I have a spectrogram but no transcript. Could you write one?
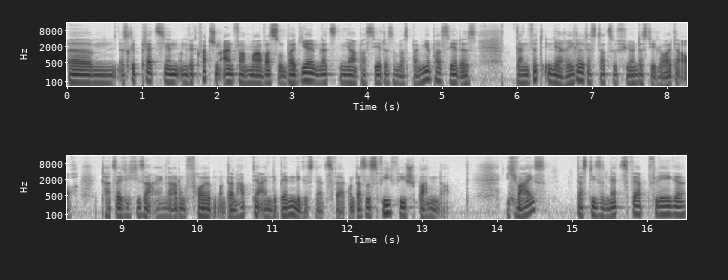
ähm, es gibt Plätzchen und wir quatschen einfach mal, was so bei dir im letzten Jahr passiert ist und was bei mir passiert ist, dann wird in der Regel das dazu führen, dass die Leute auch tatsächlich dieser Einladung folgen. Und dann habt ihr ein lebendiges Netzwerk. Und das ist viel, viel spannender. Ich weiß, dass diese Netzwerkpflege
